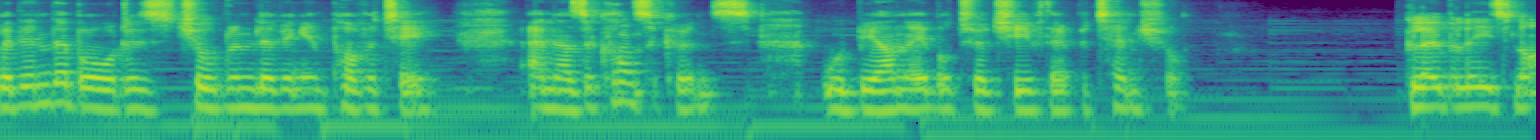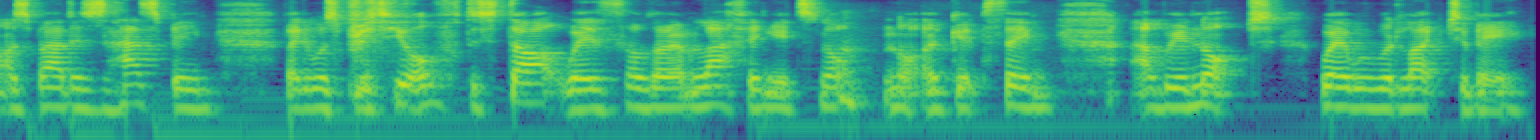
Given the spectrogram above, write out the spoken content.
within their borders children living in poverty, and as a consequence, would be unable to achieve their potential. Globally, it's not as bad as it has been, but it was pretty awful to start with. Although I'm laughing, it's not not a good thing, and we're not where we would like to be.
